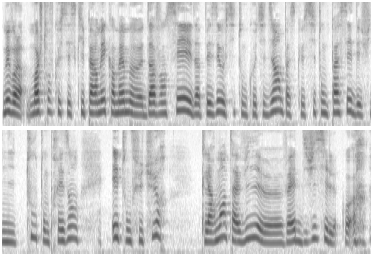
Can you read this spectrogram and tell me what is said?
mais voilà, moi je trouve que c'est ce qui permet quand même euh, d'avancer et d'apaiser aussi ton quotidien, parce que si ton passé définit tout ton présent et ton futur, clairement ta vie euh, va être difficile, quoi. Mm.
